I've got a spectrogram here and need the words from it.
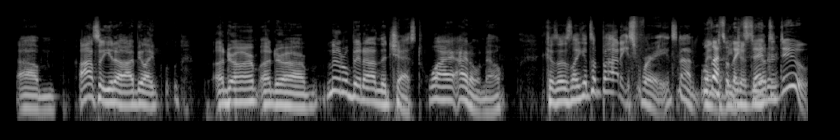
um also, you know, I'd be like underarm, underarm, little bit on the chest. Why? I don't know. Because I was like, it's a body spray. It's not. Well, meant that's to what be they said to do.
